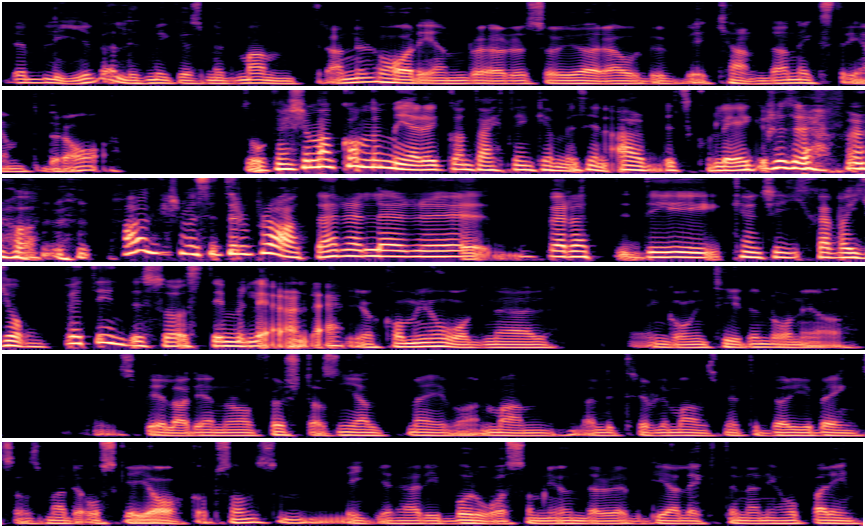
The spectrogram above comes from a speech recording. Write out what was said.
det blir väldigt mycket som ett mantra när du har en rörelse att göra och du kan den extremt bra. Då kanske man kommer mer i kontakt med sina arbetskollegor och sådär. ja, kanske man sitter och pratar eller eh, för att det kanske själva jobbet är inte så stimulerande. Jag kommer ihåg när en gång i tiden då när jag spelade en av de första som hjälpte mig var en man, väldigt trevlig man som heter Börje Bengtsson som hade Oskar Jakobsson som ligger här i Borås om ni undrar över dialekten när ni hoppar in.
